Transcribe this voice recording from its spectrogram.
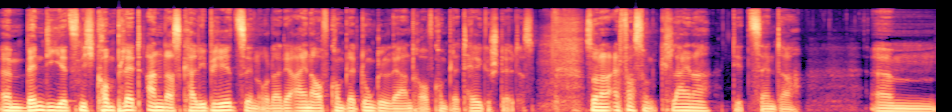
ähm, wenn die jetzt nicht komplett anders kalibriert sind oder der eine auf komplett dunkel, der andere auf komplett hell gestellt ist, sondern einfach so ein kleiner, dezenter ähm,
